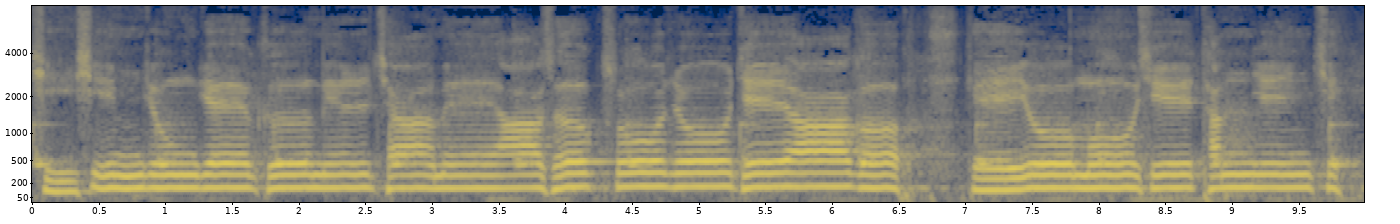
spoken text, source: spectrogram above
지심중죄 금일참회 아석소조 제악업 개유무시 탐진치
